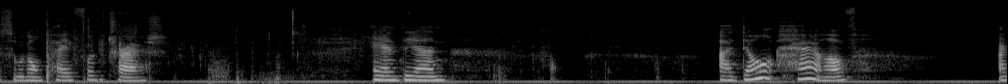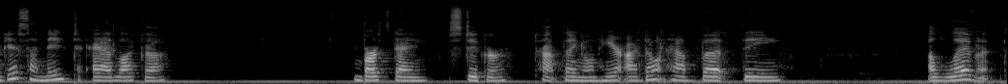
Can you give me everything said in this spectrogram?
So we're going to pay for the trash. And then I don't have, I guess I need to add like a birthday sticker type thing on here. I don't have but the 11th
